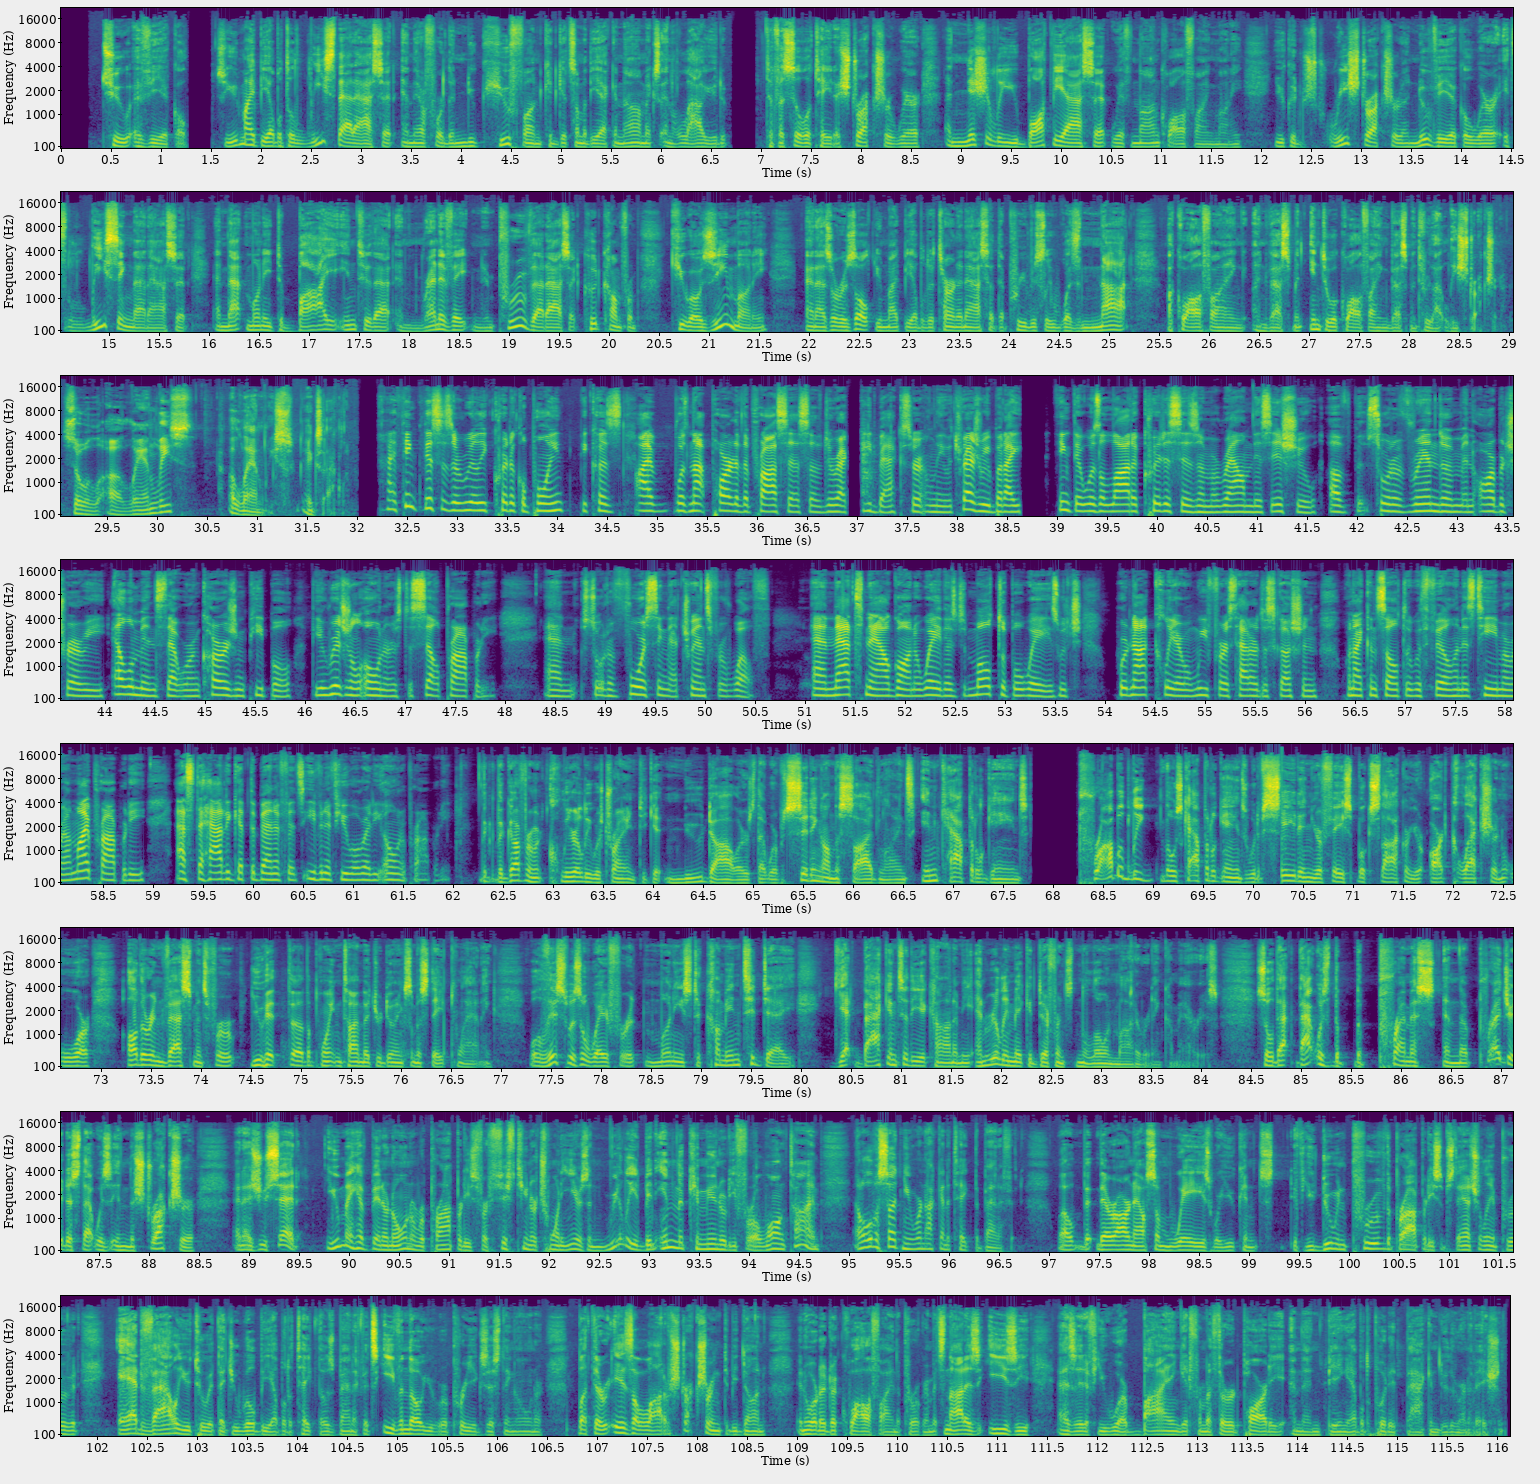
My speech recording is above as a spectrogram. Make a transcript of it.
to a vehicle. So you might be able to lease that asset, and therefore the new Q fund could get some of the economics and allow you to to facilitate a structure where initially you bought the asset with non qualifying money. You could restructure a new vehicle where it's leasing that asset, and that money to buy into that and renovate and improve that asset could come from QOZ money. And as a result, you might be able to turn an asset that previously was not a qualifying investment into a qualifying investment through that lease structure. So a land lease? A land lease, exactly. I think this is a really critical point because I was not part of the process of direct feedback, certainly with Treasury, but I think there was a lot of criticism around this issue of sort of random and arbitrary elements that were encouraging people, the original owners, to sell property and sort of forcing that transfer of wealth. And that's now gone away. There's multiple ways, which were not clear when we first had our discussion when I consulted with Phil and his team around my property as to how to get the benefits, even if you already own a property. The, the, government clearly was trying to get new dollars that were sitting on the sidelines in capital gains. Probably those capital gains would have stayed in your Facebook stock or your art collection or other investments for you hit uh, the point in time that you're doing some estate planning. Well, this was a way for monies to come in today, get back into the economy and really make a difference in the low and moderate income areas. So that that was the the premise and the prejudice that was in the structure. And as you said, you may have been an owner of properties for 15 or 20 years and really had been in the community for a long time, and all of a sudden you were not going to take the benefit. Well, th- there are now some ways where you can, if you do improve the property, substantially improve it, add value to it, that you will be able to take those benefits, even though you were a pre existing owner. But there is a lot of structuring to be done in order to qualify in the program. It's not as easy as if you were buying it from a third party and then being able to put it back and do the renovation.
